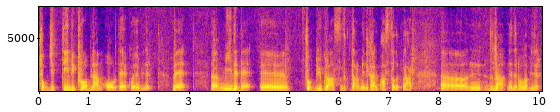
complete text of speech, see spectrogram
çok ciddi bir problem ortaya koyabilir. Ve midede çok büyük rahatsızlıklar, medikal hastalıklar, ra neden olabilir.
